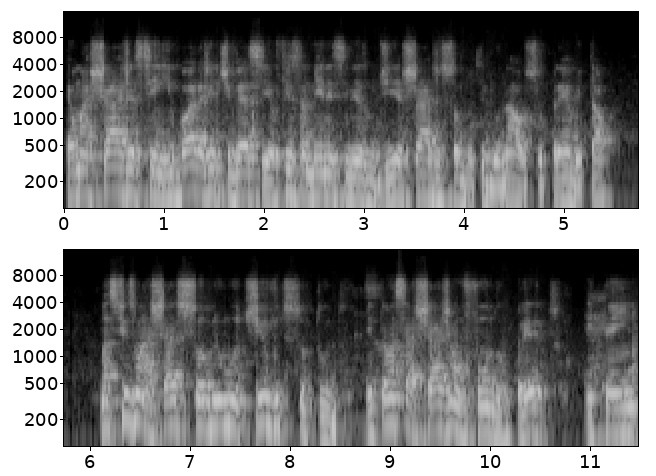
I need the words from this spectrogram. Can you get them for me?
é uma charge assim, embora a gente tivesse, eu fiz também nesse mesmo dia, charge sobre o Tribunal Supremo e tal, mas fiz uma charge sobre o motivo disso tudo. Então, essa charge é um fundo preto e tem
